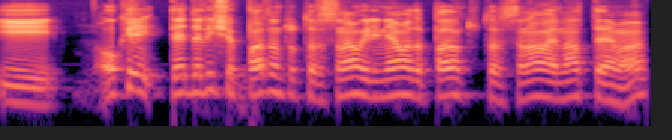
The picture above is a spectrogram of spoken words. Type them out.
И, окей, те дали ще паднат от Арсенал или няма да паднат от Арсенал е една тема,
